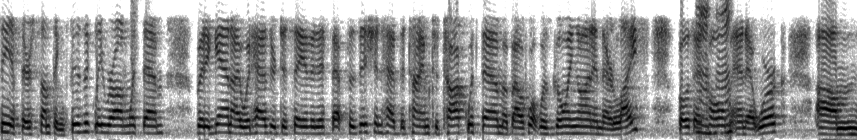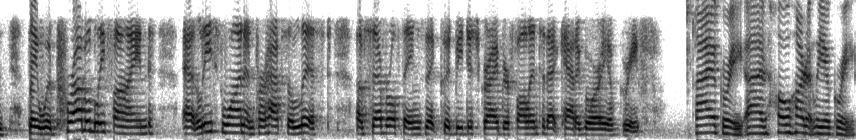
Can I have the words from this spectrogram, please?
see if there's something physically wrong with them. But again, I would hazard to say that if that physician had the time to talk with them about what was going on in their life, both at mm-hmm. home and at work, um, they would probably find at least one and perhaps a list of several things that could be described or fall into that category of grief. I agree. I wholeheartedly agree.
